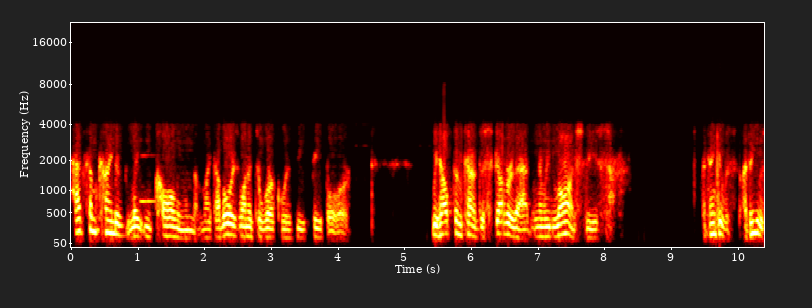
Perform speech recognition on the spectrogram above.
had some kind of latent calling in them. Like I've always wanted to work with these people, or we helped them kind of discover that, and then we launched these. I think it was I think it was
